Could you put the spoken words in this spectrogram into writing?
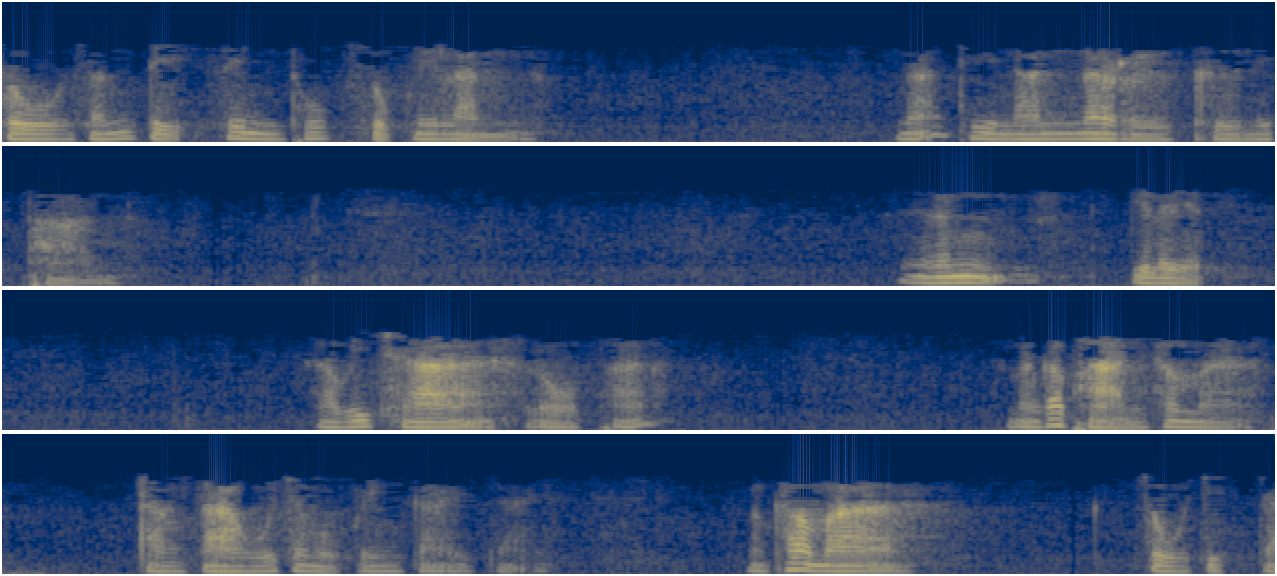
สู่สันติสิ้นทุกสุขนิรันดร์ณที่นั้นน่หรือคือนิพพานนั้นกิเลสอวิชชาโลภะ มันก็ผ่านเข้ามา ทางตาหูจมูกลิ้นกายใจ มันเข้ามาสู่จิตใจ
